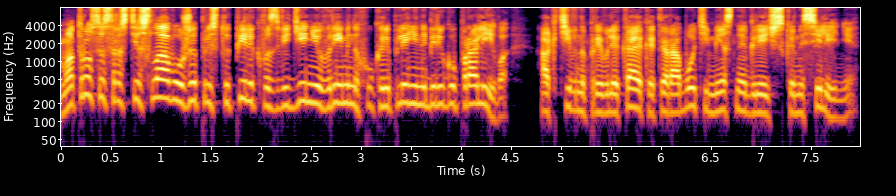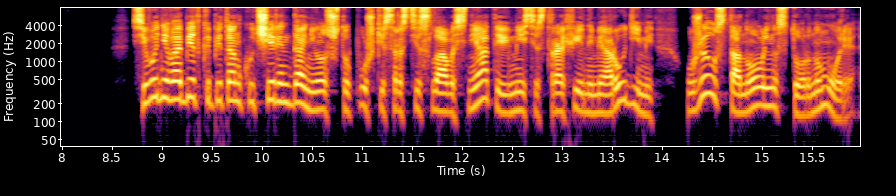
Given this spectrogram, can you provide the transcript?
Матросы с Ростислава уже приступили к возведению временных укреплений на берегу пролива, активно привлекая к этой работе местное греческое население. Сегодня в обед капитан Кучерин донес, что пушки с Ростислава сняты и вместе с трофейными орудиями уже установлены в сторону моря.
